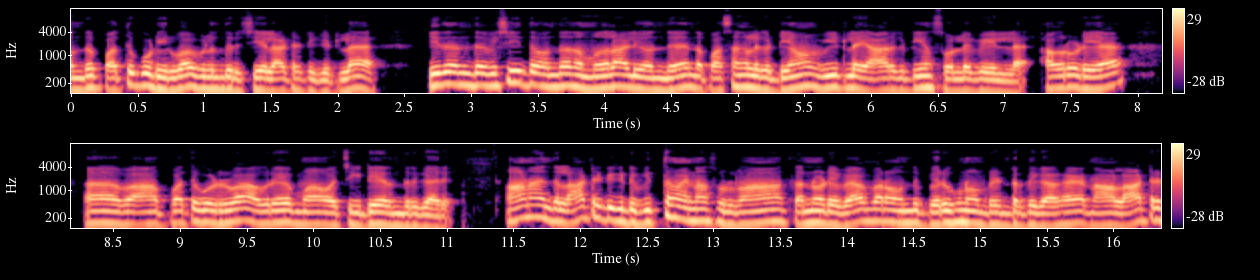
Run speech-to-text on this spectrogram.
வந்து பத்து கோடி ரூபா விழுந்துருச்சு லாட்டரி டிக்கெட்டில் இது இந்த விஷயத்தை வந்து அந்த முதலாளி வந்து இந்த பசங்களுக்கிட்டேயும் வீட்டில் யாருக்கிட்டேயும் சொல்லவே இல்லை. அவருடைய பத்து கோடி ரூபா அவரே வச்சுக்கிட்டே இருந்திருக்காரு. ஆனால் இந்த லாட்ரி டிக்கெட் விற்றவன் என்ன சொல்கிறான் தன்னுடைய வியாபாரம் வந்து பெருகணும் அப்படின்றதுக்காக நான் லாட்ரி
